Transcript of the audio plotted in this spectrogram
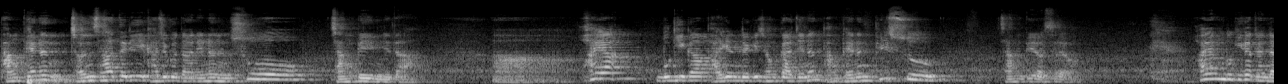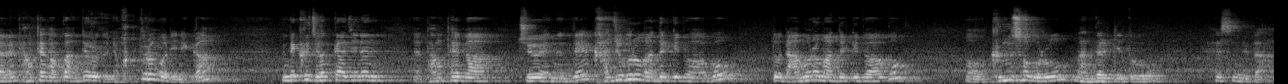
방패는 전사들이 가지고 다니는 수호 장비입니다. 아, 화약 무기가 발견되기 전까지는 방패는 필수 장비였어요. 화약 무기가 된다면 방패 갖고 안 되거든요. 확 뚫어버리니까. 근데 그 전까지는 방패가 주요했는데 가죽으로 만들기도 하고 또 나무로 만들기도 하고 어, 금속으로 만들기도 했습니다.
